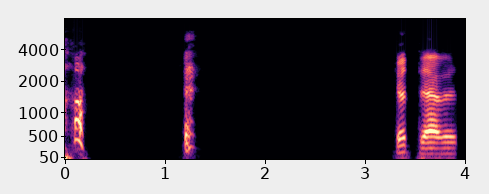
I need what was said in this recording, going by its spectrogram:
God damn it.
